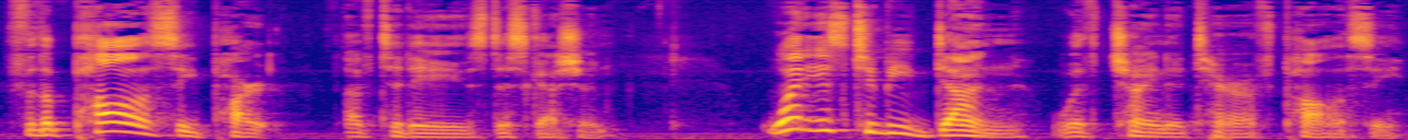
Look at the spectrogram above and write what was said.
for the policy part of today's discussion. What is to be done with China tariff policy?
